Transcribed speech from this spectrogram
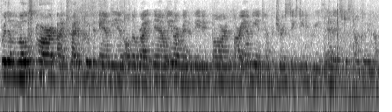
for the most part, I try to proof it ambient, although right now in our renovated barn, our ambient temperature is 60 degrees and it's just not good enough.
